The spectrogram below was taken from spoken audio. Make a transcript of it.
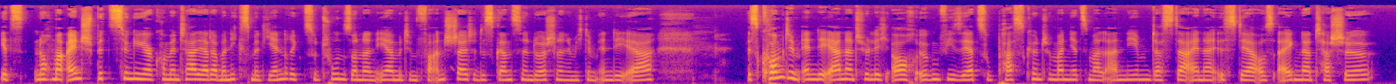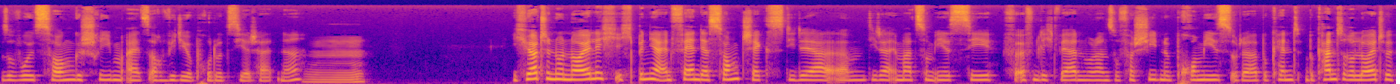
Jetzt nochmal ein spitzzüngiger Kommentar, der hat aber nichts mit Jendrik zu tun, sondern eher mit dem Veranstalter des Ganzen in Deutschland, nämlich dem NDR. Es kommt dem NDR natürlich auch irgendwie sehr zu Pass, könnte man jetzt mal annehmen, dass da einer ist, der aus eigener Tasche sowohl Song geschrieben als auch Video produziert hat, ne? Mhm. Ich hörte nur neulich, ich bin ja ein Fan der Songchecks, die, der, ähm, die da immer zum ESC veröffentlicht werden, wo dann so verschiedene Promis oder bekannt, bekanntere Leute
